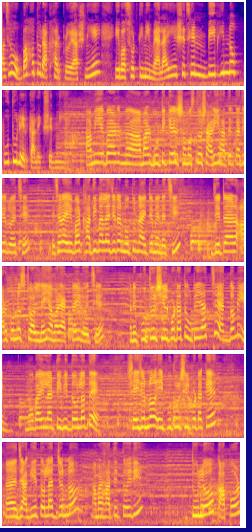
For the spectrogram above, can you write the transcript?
আজও অব্যাহত রাখার প্রয়াস নিয়ে এবছর তিনি মেলায় এসেছেন বিভিন্ন পুতুলের কালেকশন নিয়ে। আমি এবার আমার বুটিকের সমস্ত শাড়ি হাতের কাজের রয়েছে। এছাড়া এবার খাদি মেলায় যেটা নতুন আইটেম এনেছি, যেটার আর কোনো স্টল নেই, আমার একটাই রয়েছে। মানে পুতুল শিল্পটা তো উঠে যাচ্ছে একদমই, মোবাইল আর টিভির দৌলতে। সেই জন্য এই পুতুল শিল্পটাকে জাগিয়ে তোলার জন্য আমার হাতের তৈরি তুলো কাপড়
